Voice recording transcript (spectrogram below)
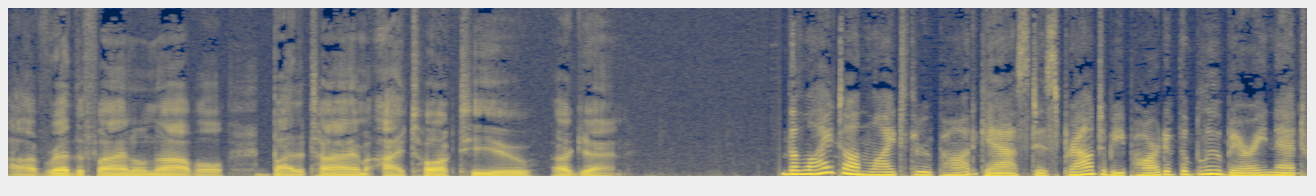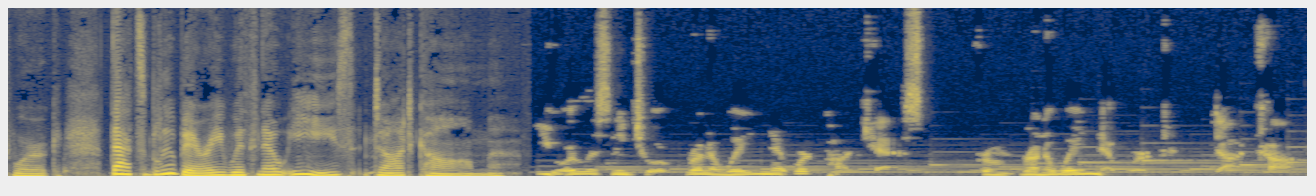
I'll have read the final novel by the time I talk to you again. The Light on Light Through podcast is proud to be part of the Blubrry Network. That's blueberry with no ease dot com. You are listening to a Runaway Network podcast from runawaynetwork.com.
